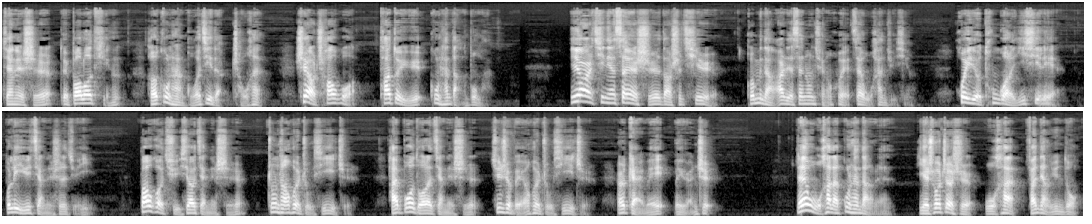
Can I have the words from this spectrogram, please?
蒋介石对包罗廷和共产国际的仇恨是要超过他对于共产党的不满。一九二七年三月十日到十七日，国民党二届三中全会在武汉举行，会议就通过了一系列不利于蒋介石的决议，包括取消蒋介石中常会主席一职，还剥夺了蒋介石军事委员会主席一职，而改为委员制。连武汉的共产党人也说这是武汉反蒋运动。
